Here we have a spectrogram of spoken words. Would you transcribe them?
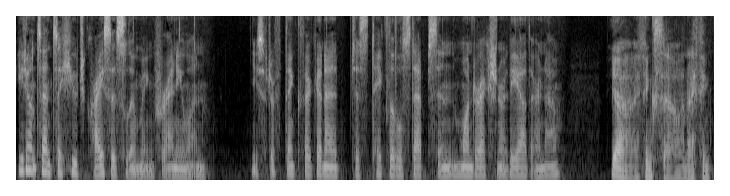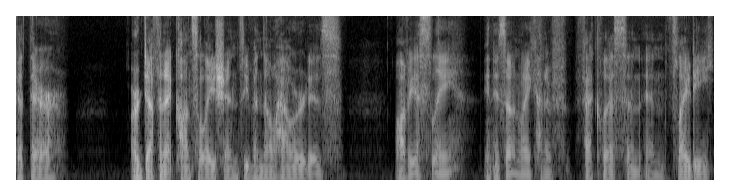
you don't sense a huge crisis looming for anyone. You sort of think they're going to just take little steps in one direction or the other, no? Yeah, I think so. And I think that there are definite consolations, even though Howard is obviously, in his own way, kind of feckless and, and flighty.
